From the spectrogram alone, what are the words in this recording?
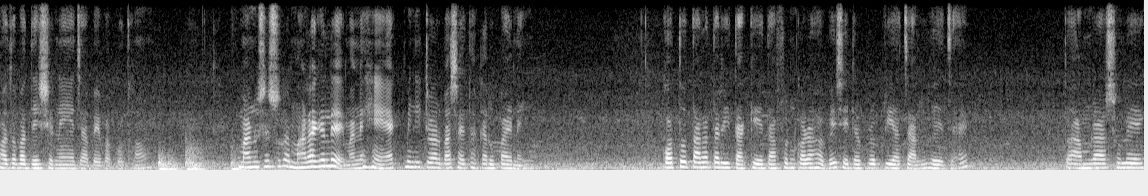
হয়তো বা দেশে নিয়ে যাবে বা কোথাও। মানুষ আসলে মারা গেলে মানে হ্যাঁ এক মিনিটও আর বাসায় থাকার উপায় নেই। কত তাড়াতাড়ি তাকে দাফন করা হবে সেটার প্রক্রিয়া চালু হয়ে যায়। তো আমরা আসলে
